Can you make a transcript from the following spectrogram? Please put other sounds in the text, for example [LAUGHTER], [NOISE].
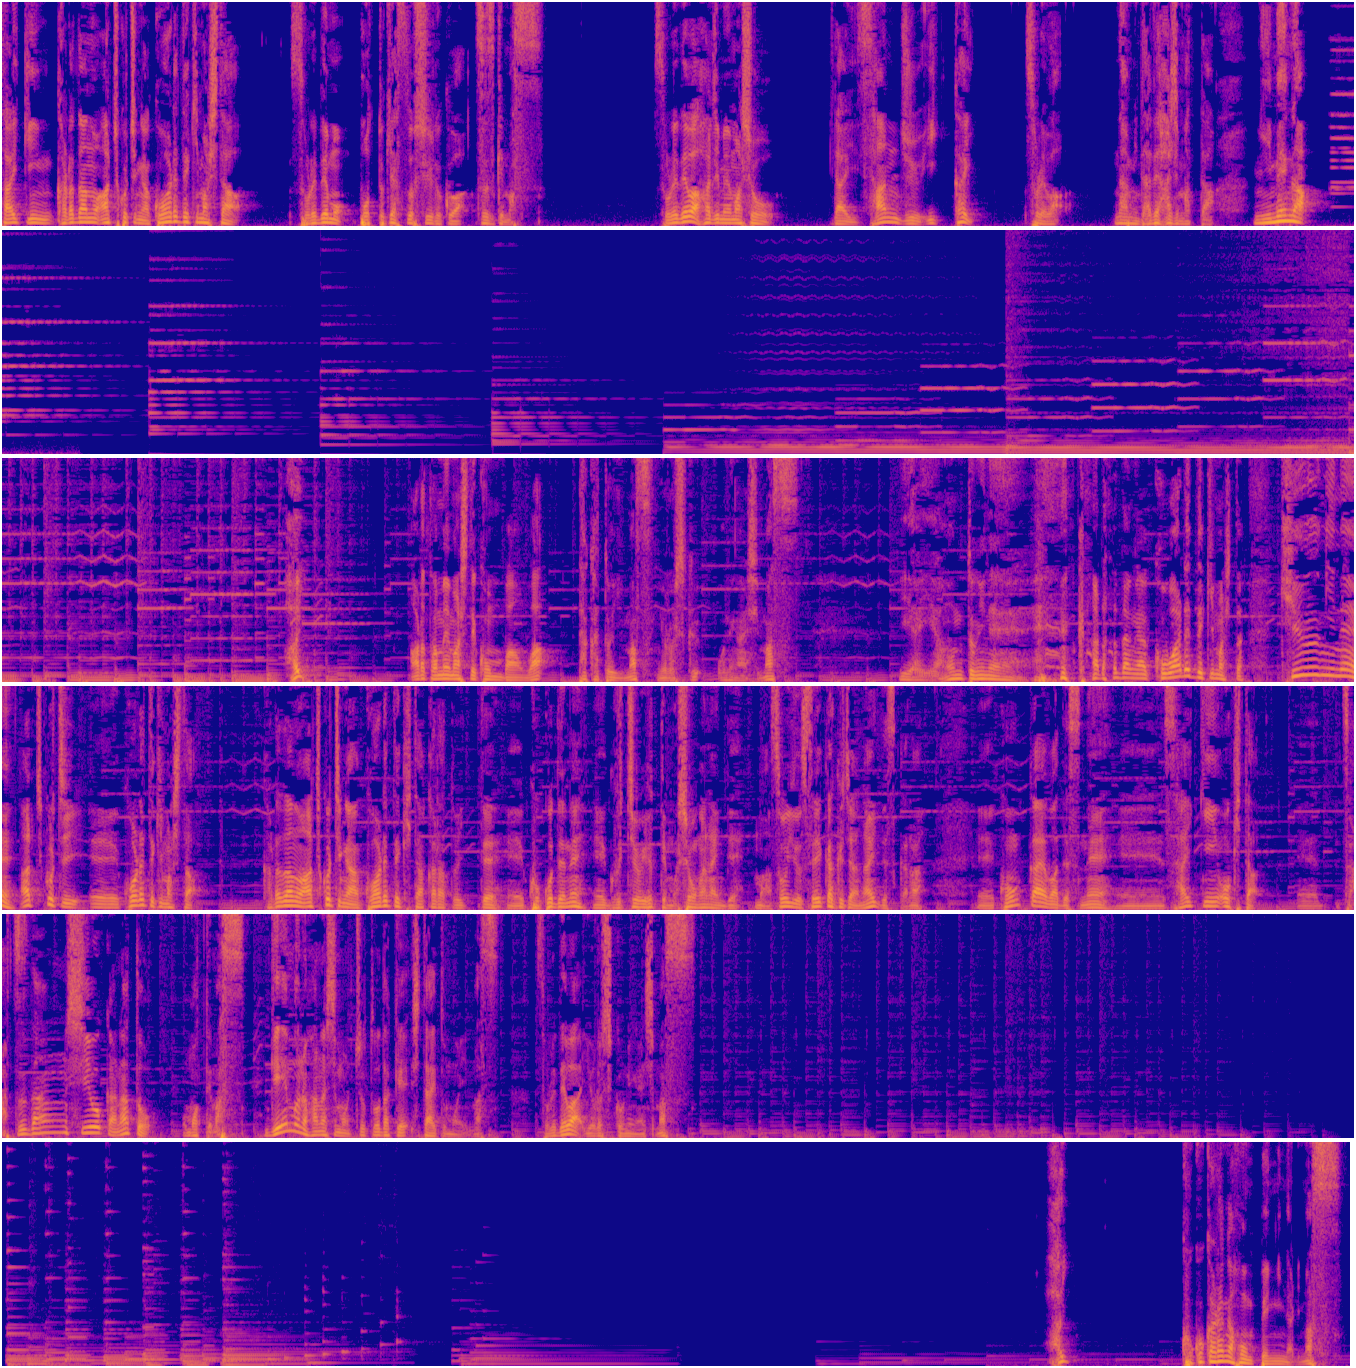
最近体のあちこちが壊れてきました。それでも、ポッドキャスト収録は続けます。それでは始めましょう。第31回。それは、涙で始まった、2メガ。はい。改めましてこんばんは、タカと言います。よろしくお願いします。いやいや、本当にね、[LAUGHS] 体が壊れてきました。急にね、あちこち、えー壊れてきました。体のあちこちが壊れてきたからといって、えーここでね、えー愚痴を言ってもしょうがないんで、まあそういう性格じゃないですから、えー今回はですね、え最近起きた、え雑談しようかなと思ってます。ゲームの話もちょっとだけしたいと思います。それではよろしくお願いします。はい。ここからが本編になります。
